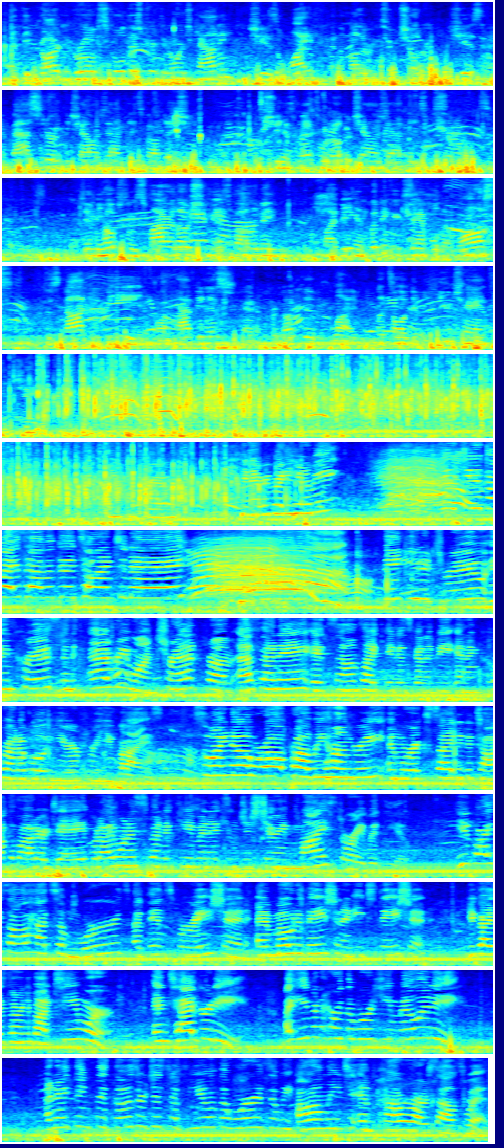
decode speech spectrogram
at the Garden Grove School District in Orange County. She is a wife and the mother of two children. She is an ambassador of the Challenged Athletes Foundation, where she has mentored other challenged athletes with similar disabilities. Jami hopes to inspire those she meets by living by being a living example that loss does not impede on happiness and a productive life. Let's all give a huge hand to Jami. Thank you, Drew. Can everybody hear me? Yeah. Did you guys have a good time today? Yeah. Thank you to Drew and Chris and everyone. Trent from FNA. It sounds like it is going to be an incredible year for you guys. So I know we're all probably hungry and we're excited to talk about our day, but I want to spend a few minutes in just sharing my story with you. You guys all had some words of inspiration and motivation at each station. You guys learned about teamwork, integrity. I even heard the word humility. And I think that those are just a few of the words that we all need to empower ourselves with.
